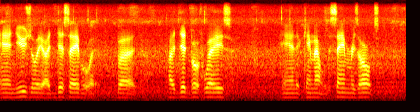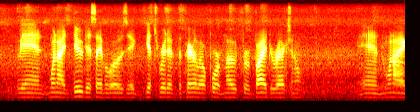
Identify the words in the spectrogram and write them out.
and usually I disable it, but I did both ways and it came out with the same results. And when I do disable those it gets rid of the parallel port mode for bidirectional. And when I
